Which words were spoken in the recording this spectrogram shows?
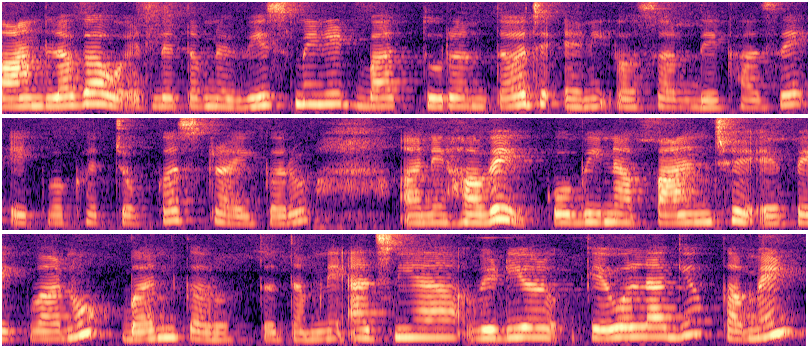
પાન લગાવો એટલે તમને વીસ મિનિટ બાદ તુરંત જ એની અસર દેખાશે. એક વખત ચોક્કસ ટ્રાય કરો અને હવે કોબીના પાન છે એ ફેંકવાનું બંધ કરો. તો તમને આજની આ વીડિયો કેવો લાગ્યો? કમેન્ટ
